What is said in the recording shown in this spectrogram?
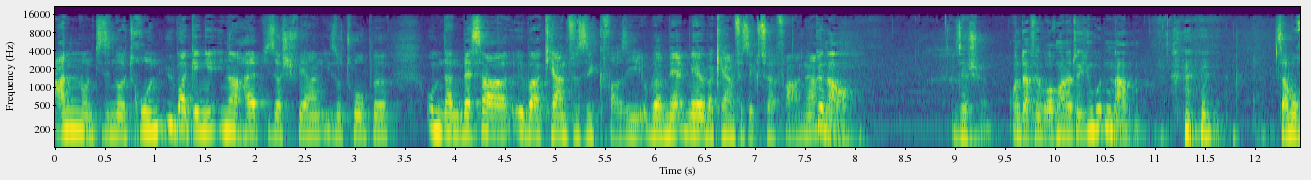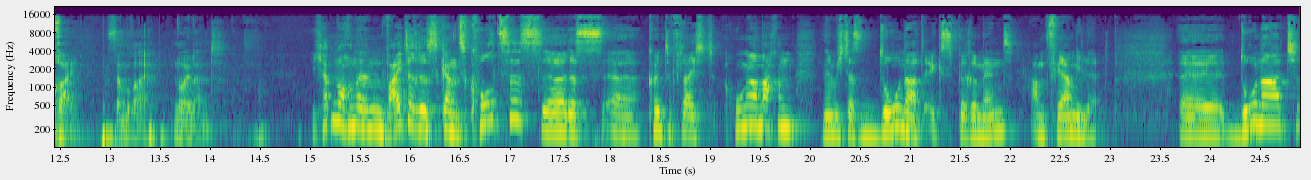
an und diese Neutronenübergänge innerhalb dieser schweren Isotope, um dann besser über Kernphysik quasi, über mehr, mehr über Kernphysik zu erfahren. Ja? Genau. Sehr schön. Und dafür braucht man natürlich einen guten Namen. Samurai. Samurai, Neuland. Ich habe noch ein weiteres ganz kurzes, äh, das äh, könnte vielleicht Hunger machen, nämlich das Donut-Experiment am Fermilab. Äh, Donut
